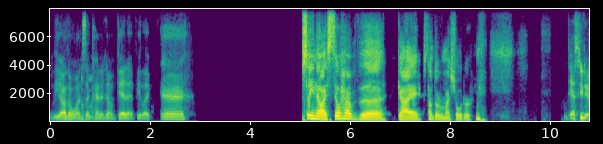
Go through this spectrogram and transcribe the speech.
the other ones that Mhm. kind of don't get it. Be like, eh. So you know, I still have the guy slumped over my shoulder. Yes, you do.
